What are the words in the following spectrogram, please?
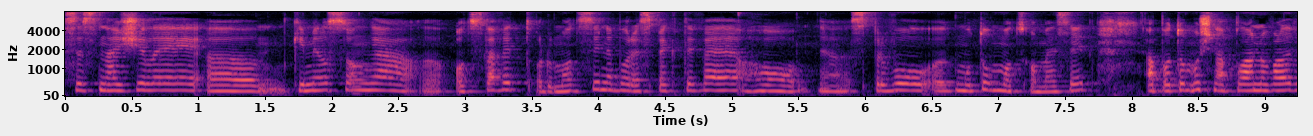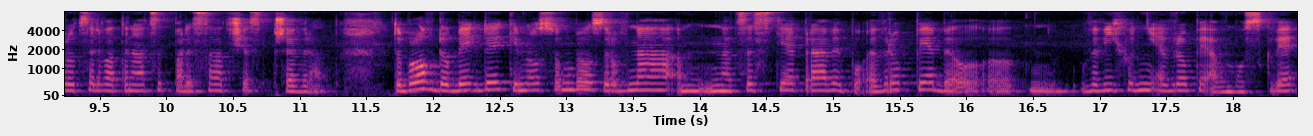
se snažili uh, Kim Il-sunga eh, odstavit od moci, nebo respektive ho uh, zprvu mu tu moc omezit a potom už naplánovali v roce 1956 převrat. To bylo v době, kdy Kim Il-sung byl zrovna mm, na cestě právě po Evropě, byl ve východní Evropě a v Moskvě.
